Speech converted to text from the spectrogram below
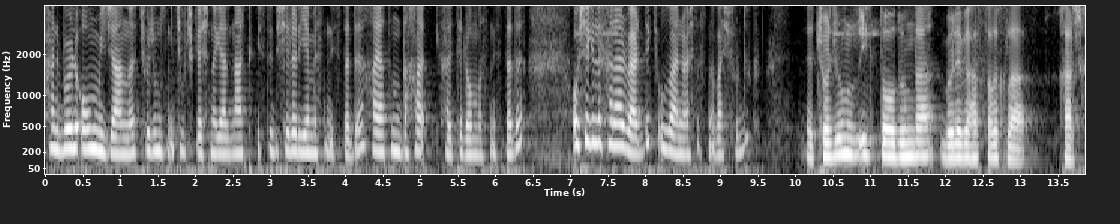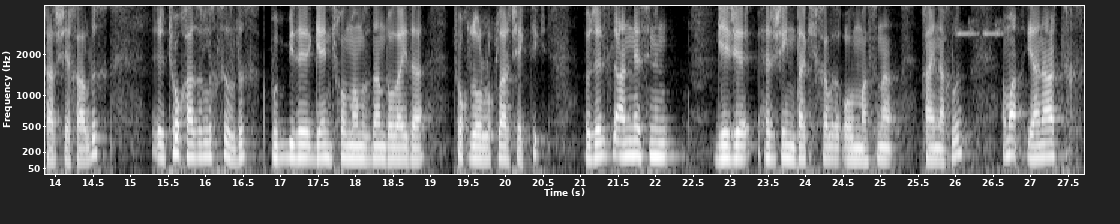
hani böyle olmayacağını, çocuğumuzun iki buçuk yaşına geldiğini artık istediği şeyleri yemesini istedi. Hayatının daha kaliteli olmasını istedi. O şekilde karar verdik. Uludağ Üniversitesi'ne başvurduk. E, Çocuğumuz ilk doğduğunda böyle bir hastalıkla karşı karşıya kaldık. E, Çok hazırlıksızdık. Bu bir de genç olmamızdan dolayı da çok zorluklar çektik. Özellikle annesinin gece her şeyin dakikalı olmasına kaynaklı. Ama yani artık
